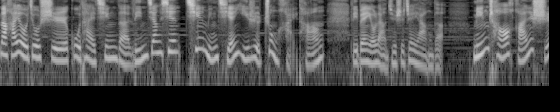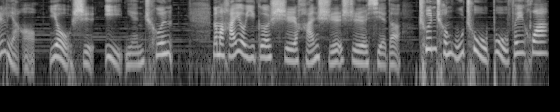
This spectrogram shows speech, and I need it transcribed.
那还有就是顾太清的《临江仙·清明前一日种海棠》，里边有两句是这样的：“明朝寒食了，又是一年春。”那么还有一个是寒食，是写的“春城无处不飞花，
